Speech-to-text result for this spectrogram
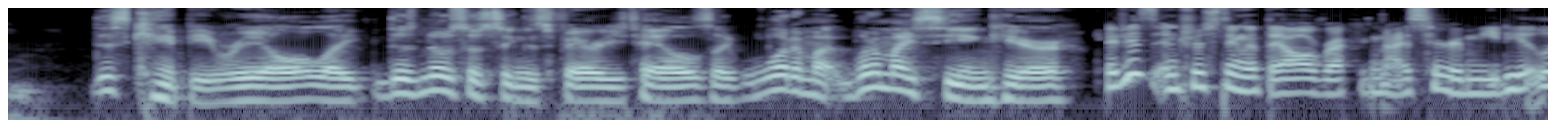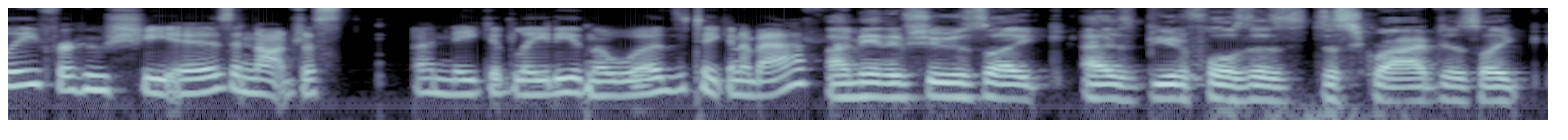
this can't be real. Like there's no such thing as fairy tales. Like what am I what am I seeing here? it is interesting that they all recognize her immediately for who she is, and not just a naked lady in the woods taking a bath. I mean, if she was like as beautiful as is described as like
